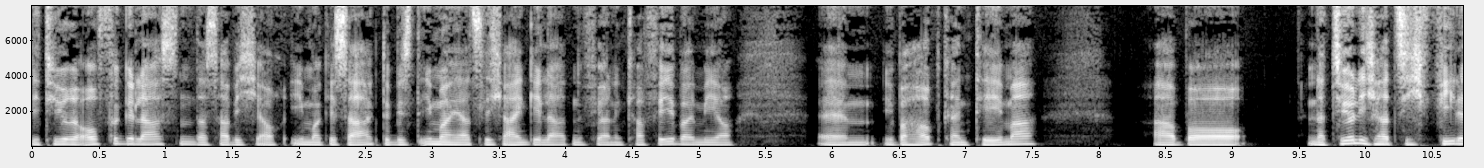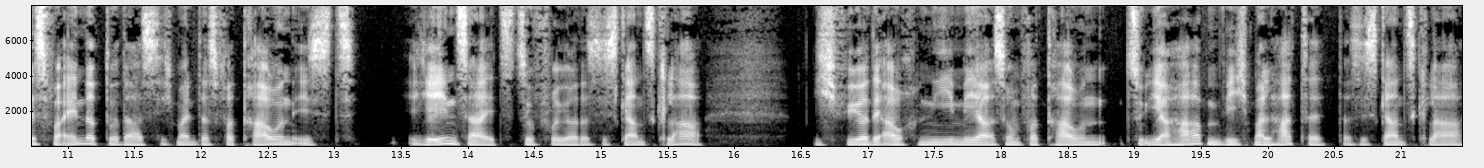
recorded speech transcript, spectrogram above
die Türe offen gelassen, das habe ich ja auch immer gesagt. Du bist immer herzlich eingeladen für einen Kaffee bei mir. Ähm, überhaupt kein Thema. Aber natürlich hat sich vieles verändert durch das. Ich meine, das Vertrauen ist jenseits zu früher, das ist ganz klar. Ich würde auch nie mehr so ein Vertrauen zu ihr haben, wie ich mal hatte. Das ist ganz klar.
